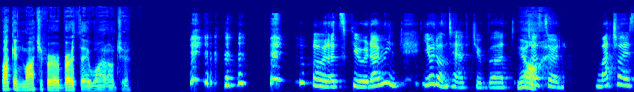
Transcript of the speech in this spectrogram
fucking matcha for her birthday. Why don't you? oh, that's cute. I mean, you don't have to, but know- just to matcha is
